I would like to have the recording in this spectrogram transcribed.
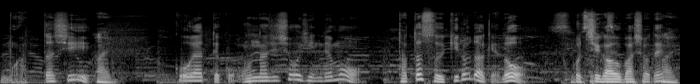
もあったし、はい、こうやってこう同じ商品でもたった数キロだけどこう違う場所で、はいはい、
